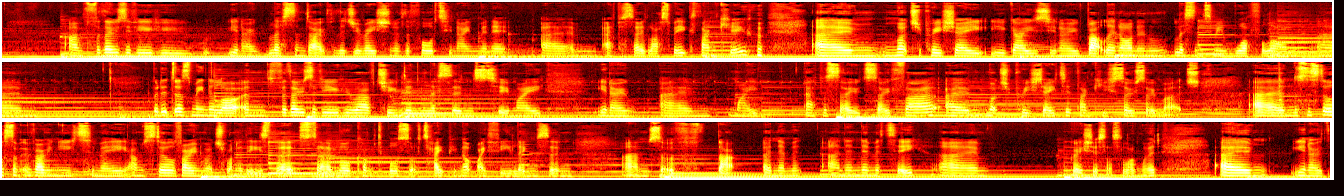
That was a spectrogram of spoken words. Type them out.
and for those of you who you know listened out for the duration of the 49 minute um, episode last week, thank you. um, much appreciate you guys, you know, battling on and listening to me waffle on. Um, but it does mean a lot, and for those of you who have tuned in and listened to my, you know, um, my episodes so far. Um, much appreciated. Thank you so, so much. Um, this is still something very new to me. I'm still very much one of these that's uh, more comfortable sort of typing up my feelings and and sort of that anonymity. Um, gracious, that's a long word. Um, you know,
